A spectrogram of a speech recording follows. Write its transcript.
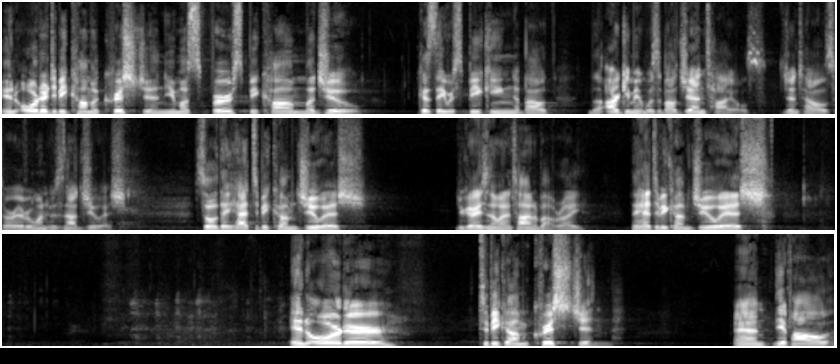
in order to become a Christian, you must first become a Jew because they were speaking about, the argument was about Gentiles. Gentiles are everyone who's not Jewish. So they had to become Jewish. You guys know what I'm talking about, right? They had to become Jewish in order to become Christian. And the Paul,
